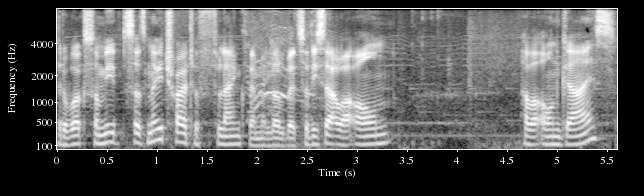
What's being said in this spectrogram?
That works for me. So let's maybe try to flank them a little bit. So these are our own, our own guys.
